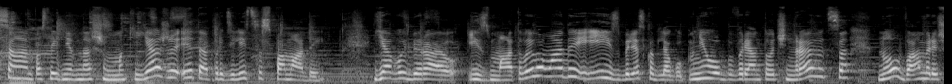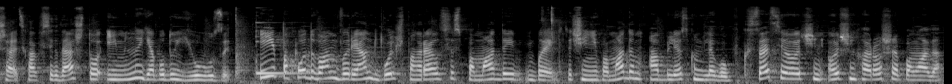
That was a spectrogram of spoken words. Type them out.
Самое последнее в нашем макияже – это определиться с помадой. Я выбираю из матовой помады и из блеска для губ. Мне оба варианта очень нравятся, но вам решать, как всегда, что именно я буду юзать. И, походу, вам вариант больше понравился с помадой Belle. Точнее, не помадом, а блеском для губ. Кстати, очень-очень хорошая помада.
